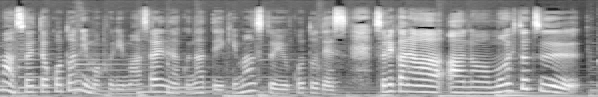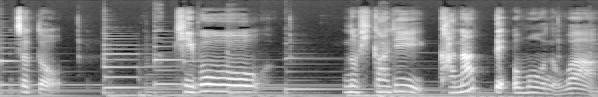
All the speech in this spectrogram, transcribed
まあそういったことにも振り回されなくなっていきますということです。それからあのもう一つちょっと希望の光かなって思うのは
